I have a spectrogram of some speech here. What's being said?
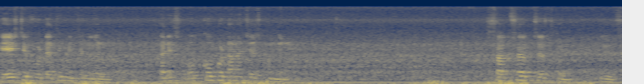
టేస్టీ ఫుడ్ అయితే మీరు తినగలుగుతారు. కనీసం ఒక్కో పూట చేసుకుని తినండి. సబ్స్క్రైబ్ చేసుకోండి ప్లీజ్.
